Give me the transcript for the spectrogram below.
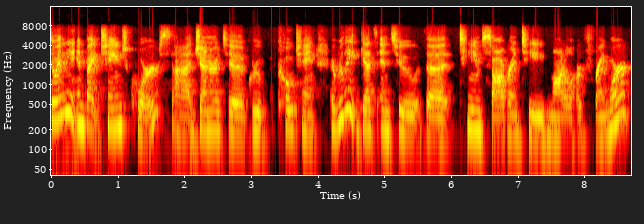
So, in the Invite Change course, uh, generative group coaching, it really gets into the team sovereignty model or framework.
